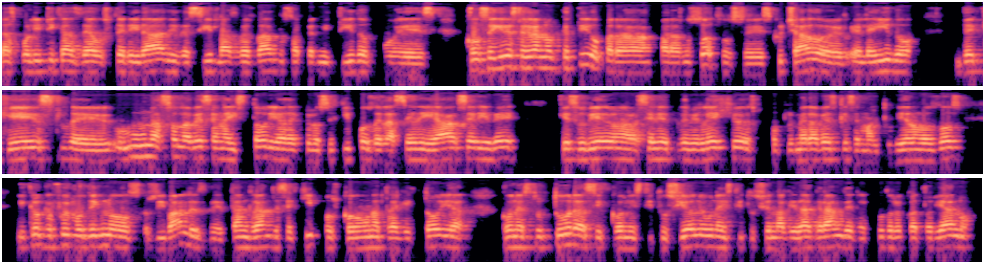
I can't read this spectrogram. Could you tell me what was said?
las políticas de austeridad y decir las verdades nos ha permitido pues conseguir este gran objetivo para, para nosotros. He escuchado, he, leído de que es una sola vez en la historia de que los equipos de la Serie A, Serie B, que subieron a la Serie de Privilegios, por primera vez que se mantuvieron los dos, y creo que fuimos dignos rivales de tan grandes equipos con una trayectoria, con estructuras y con instituciones, una institucionalidad grande en el fútbol ecuatoriano.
